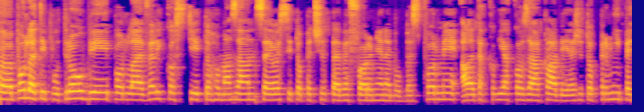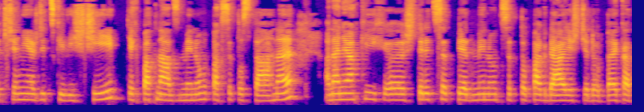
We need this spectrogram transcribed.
Eh, podle typu trouby, podle velikosti toho mazance, jo, jestli to pečete ve formě nebo bez formy, ale takový jako základ je, že to první pečení je vždycky vyšší, těch 15 minut, pak se to stáhne a na nějakých 45 eh, minut se to pak dá ještě dopékat.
